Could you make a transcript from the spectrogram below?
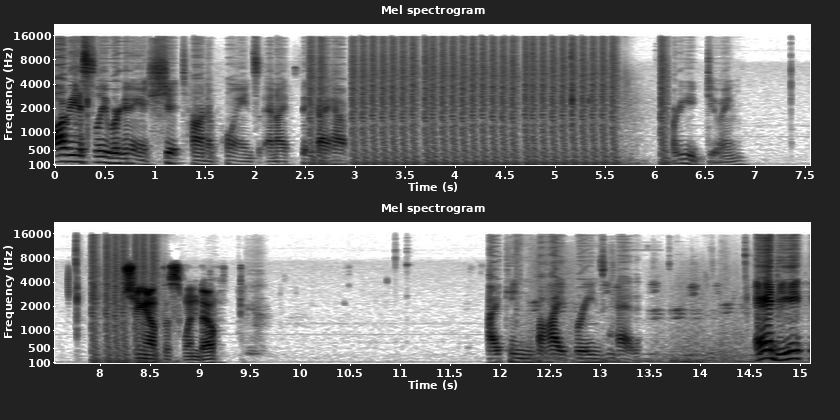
Obviously, we're getting a shit ton of points, and I think I have... What are you doing? Shooting out this window. I can buy Brain's head. Andy!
